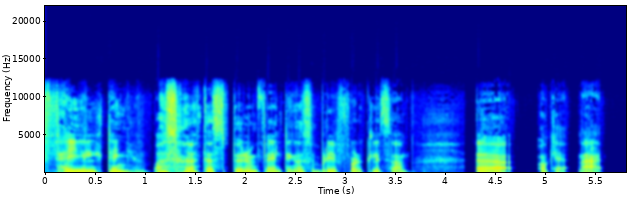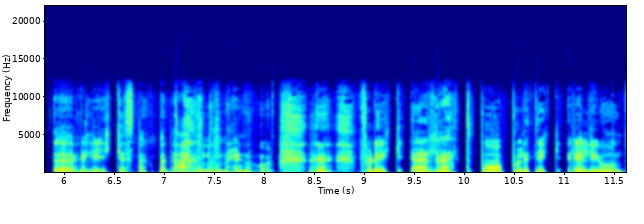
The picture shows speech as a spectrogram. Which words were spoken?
feil ting. Altså at jeg spør om feil ting, og så blir folk litt sånn uh, OK, nei, uh, vil jeg ikke snakke med deg noe mer nå. For du gikk rett på politikk, religion,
